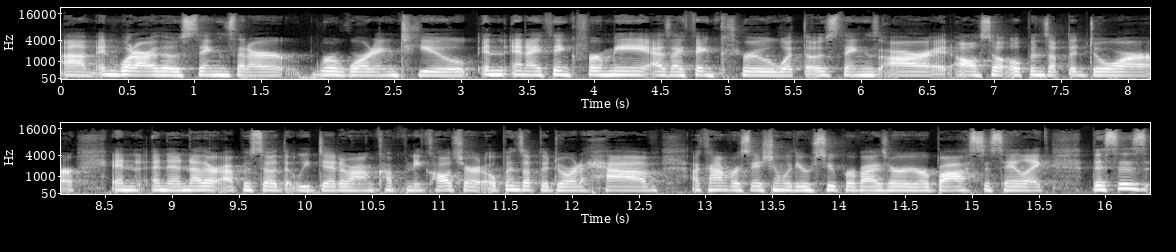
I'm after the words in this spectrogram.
Um, and what are those things that are rewarding to you? And and I think for me as I think through what those things are it also opens up the door. In in another episode that we did around company culture it opens up the door to have a conversation with your supervisor or your boss to say like this is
